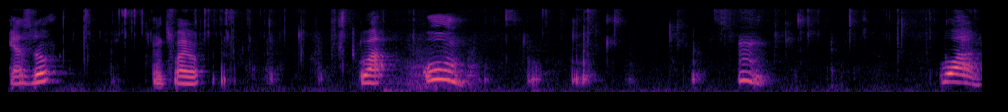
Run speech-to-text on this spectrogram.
Erste. Und zwei. Wow. Oh. Mm. Boah.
